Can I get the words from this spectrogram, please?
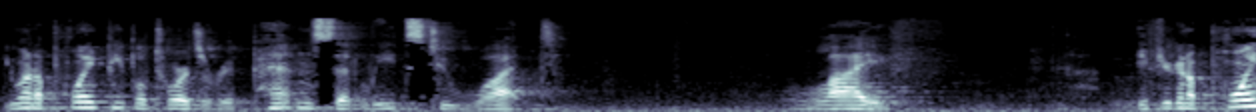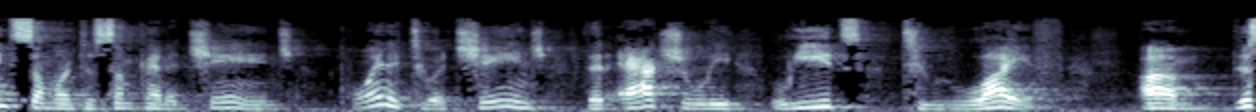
you want to point people towards a repentance that leads to what? Life. If you're going to point someone to some kind of change, point it to a change that actually leads to life. Um, this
